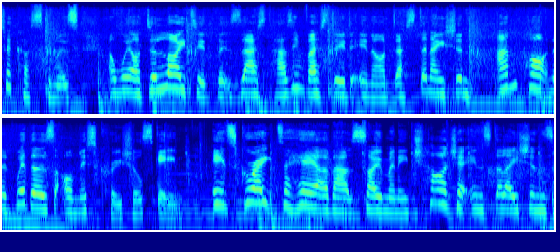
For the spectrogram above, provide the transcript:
to customers, and we are delighted that Zest has invested in our destination and partnered with us on this crucial scheme. It's great to hear about so many charger installations,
